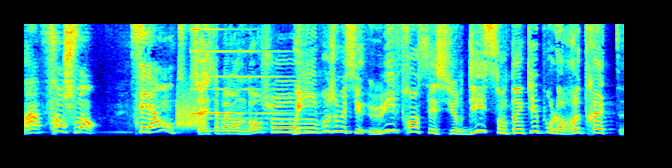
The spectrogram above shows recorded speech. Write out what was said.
Hein, franchement, c'est la honte. Ça, ça présente bonjour. Oui, bonjour monsieur. 8 Français sur 10 sont inquiets pour leur retraite.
